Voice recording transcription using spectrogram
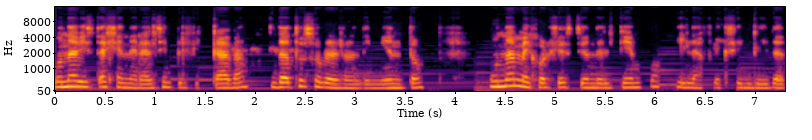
una vista general simplificada, datos sobre el rendimiento, una mejor gestión del tiempo y la flexibilidad.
